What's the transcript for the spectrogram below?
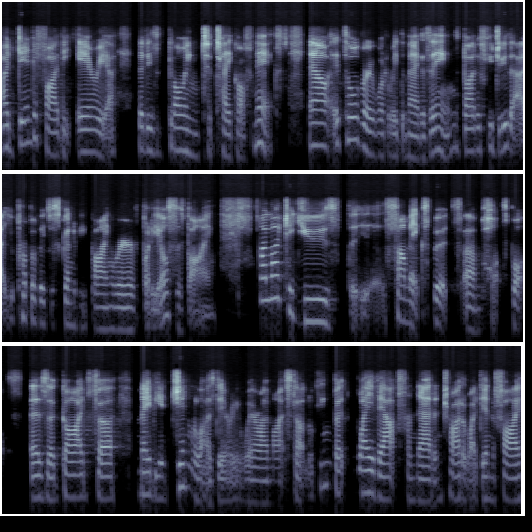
Identify the area that is going to take off next. Now, it's all very well to read the magazines, but if you do that, you're probably just going to be buying where everybody else is buying. I like to use the, some experts' um, hotspots as a guide for maybe a generalized area where I might start looking, but wave out from that and try to identify,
